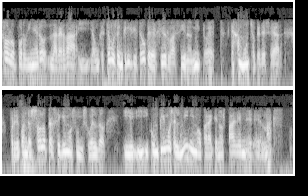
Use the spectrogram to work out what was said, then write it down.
solo por dinero, la verdad, y, aunque estemos en crisis, tengo que decirlo así en el mito, ¿eh? deja mucho que desear. Porque cuando solo perseguimos un sueldo y, cumplimos el mínimo para que nos paguen el máximo,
